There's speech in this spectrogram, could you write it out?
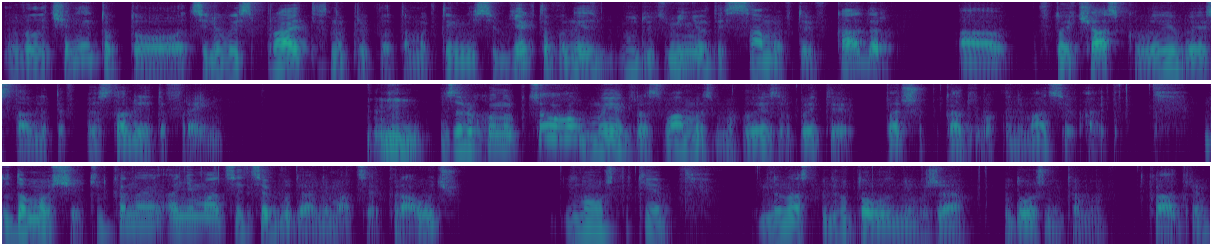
величини, тобто цільовий спрайт, наприклад, там активність об'єкта, вони будуть змінюватись саме в той кадр, в той час, коли ви ставляте, ставляєте фрейм. За рахунок цього ми якраз з вами змогли зробити першу покадрову анімацію Idle. Додамо ще кілька анімацій. Це буде анімація Crouch. Знову ж таки, для нас підготовлені вже художниками кадри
